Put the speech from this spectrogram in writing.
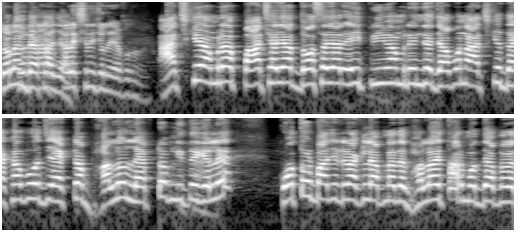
চলেন দেখা যাক। কালেকশনে চলে যাব আজকে আমরা পাঁচ হাজার দশ হাজার এই প্রিমিয়াম রেঞ্জে যাব না। আজকে দেখাবো যে একটা ভালো ল্যাপটপ নিতে গেলে কত বাজেট রাখলে আপনাদের ভালো হয় তার মধ্যে আপনারা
